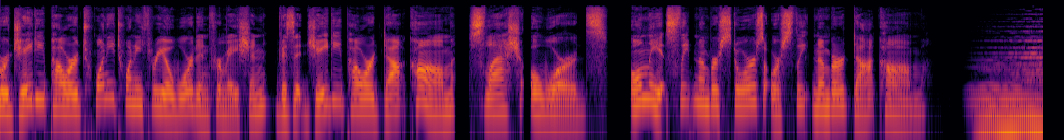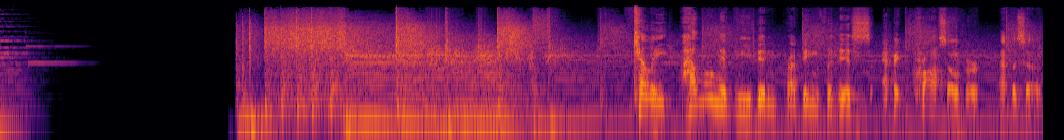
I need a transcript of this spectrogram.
For JD Power 2023 award information, visit jdpower.com/awards. Only at Sleep Number stores or sleepnumber.com. Kelly, how long have we been prepping for this epic crossover episode?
